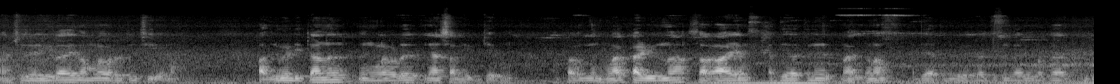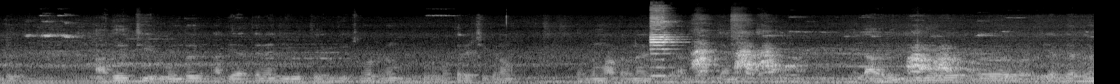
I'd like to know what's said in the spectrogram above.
മനുഷ്യരഹിതമായി നമ്മൾ ഓരോരുത്തരും ചെയ്യണം. അതിന് വേണ്ടിയിട്ടാണ് നിങ്ങളോട് ഞാൻ സമീപിച്ചിരുന്നത് അപ്പോൾ നിങ്ങളാൽ കഴിയുന്ന സഹായം അദ്ദേഹത്തിന് നൽകണം. അദ്ദേഹത്തിന് വേറെ കാര്യങ്ങളൊക്കെ ഉണ്ട്. അത് ചെയ്തുകൊണ്ട് അദ്ദേഹത്തിനെ ജീവിതത്തിലേക്ക് തിരിച്ചു കൊണ്ടുവരണം കുടുംബത്തെ രക്ഷിക്കണം എന്ന് മാത്രമേ അഭ്യർത്ഥിക്കാൻ എല്ലാവരും ഈ ഒരു അദ്ദേഹത്തിന്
